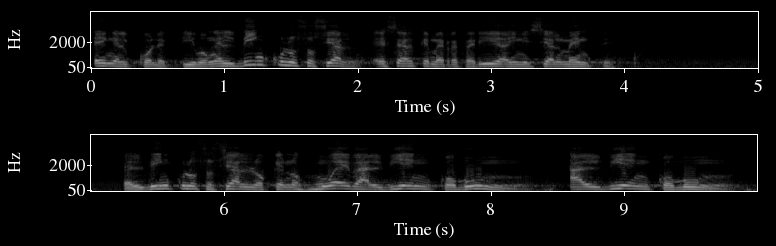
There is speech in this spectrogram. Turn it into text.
en el colectivo, en el vínculo social, ese es al que me refería inicialmente. El vínculo social, lo que nos mueve al bien común, al bien común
